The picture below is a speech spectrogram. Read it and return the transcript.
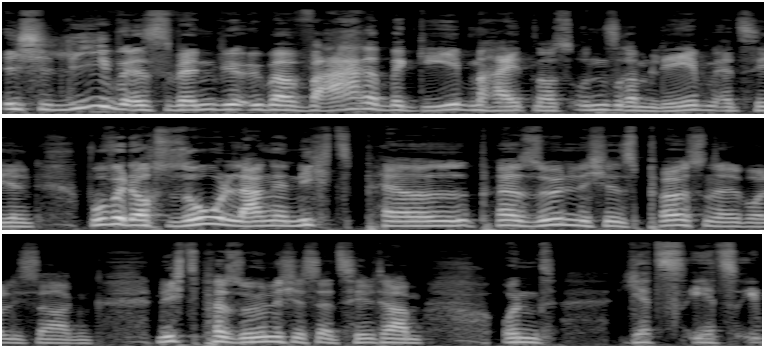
Ich liebe es, wenn wir über wahre Begebenheiten aus unserem Leben erzählen, wo wir doch so lange nichts per Persönliches, personal wollte ich sagen, nichts Persönliches erzählt haben. Und jetzt, jetzt äh,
